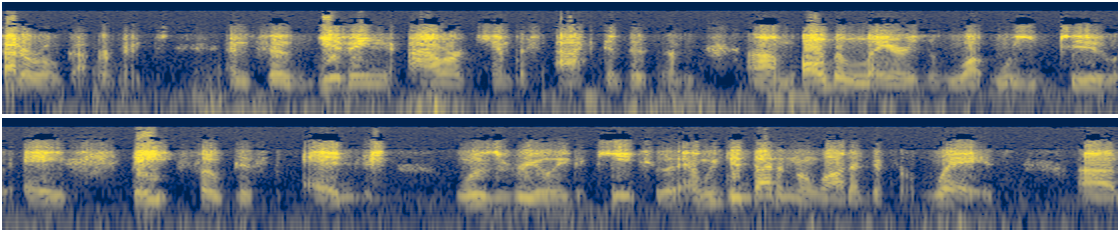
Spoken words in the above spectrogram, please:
federal government. And so giving our campus activism, um, all the layers of what we do, a state-focused edge was really the key to it. And we did that in a lot of different ways. Uh,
